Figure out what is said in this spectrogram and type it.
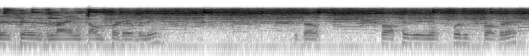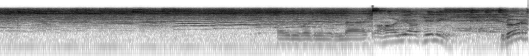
Patient is lying comfortably. The process is in full progress. Everybody is relaxed. So how you are feeling? Good?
